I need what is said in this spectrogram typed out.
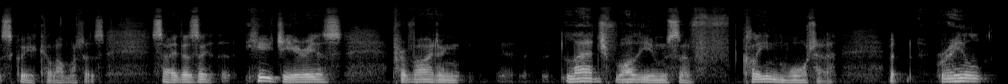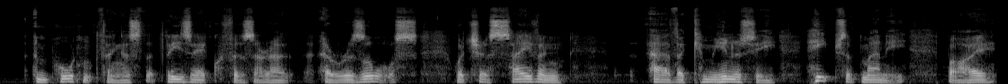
square kilometres. So there's a, huge areas providing large volumes of clean water, but real important thing is that these aquifers are a, a resource which are saving uh, the community heaps of money by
